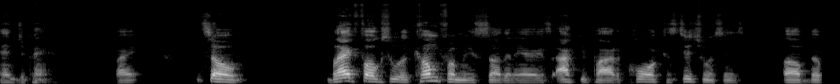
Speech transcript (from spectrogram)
and Japan, right? So black folks who had come from these southern areas occupied the core constituencies of the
